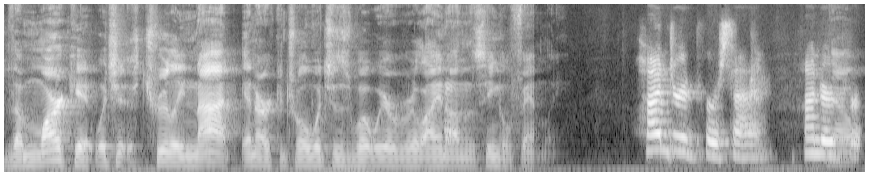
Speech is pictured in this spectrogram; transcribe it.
the market, which is truly not in our control, which is what we were relying on the single family. Hundred percent, hundred percent.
